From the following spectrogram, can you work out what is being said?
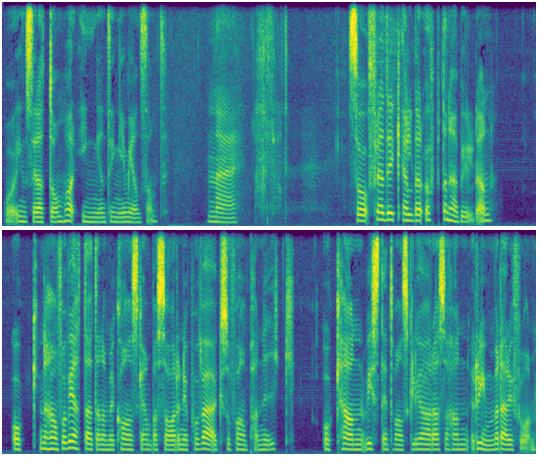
och inser att de har ingenting gemensamt. Nej. Så Fredrik eldar upp den här bilden och när han får veta att den amerikanska ambassaden är på väg så får han panik. Och han visste inte vad han skulle göra så han rymmer därifrån.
